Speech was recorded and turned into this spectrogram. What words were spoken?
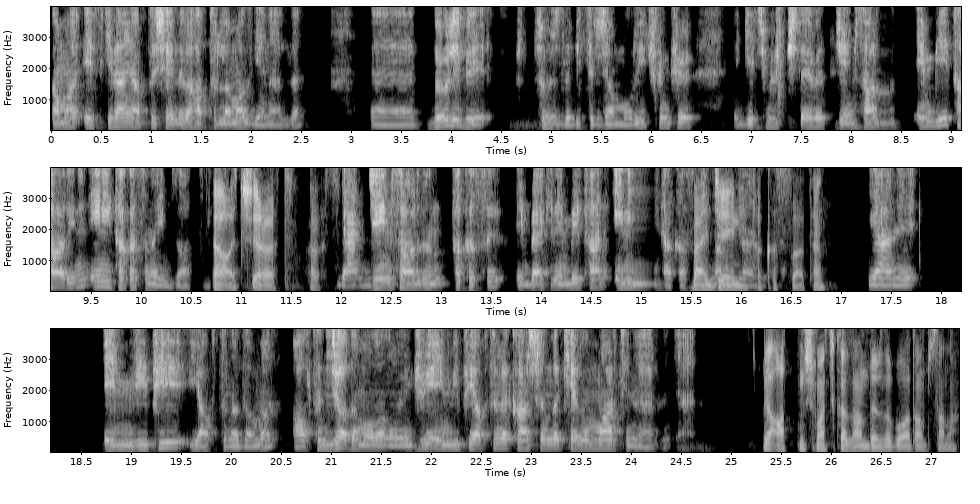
Ama eskiden yaptığı şeyleri hatırlamaz genelde. Böyle bir sözle bitireceğim Mori'yi. Çünkü geçmişte evet James Harden NBA tarihinin en iyi takasına imza attı. Evet, evet, evet. Yani James Harden takası belki de NBA tarihinin en iyi takası. Bence en iyi takas zaten. Yani MVP yaptın adamı. Altıncı adam olan oyuncuyu MVP yaptın ve karşılığında Kevin Martin verdin yani. Ve 60 maç kazandırdı bu adam sana.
